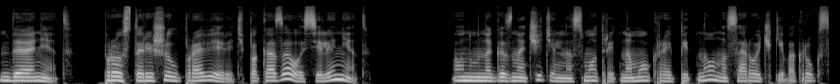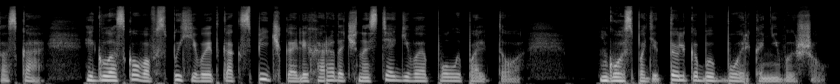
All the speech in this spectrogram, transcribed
«Да нет, просто решил проверить, показалось или нет». Он многозначительно смотрит на мокрое пятно на сорочке вокруг соска, и Глазкова вспыхивает, как спичка, лихорадочно стягивая полы пальто. Господи, только бы Борька не вышел.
